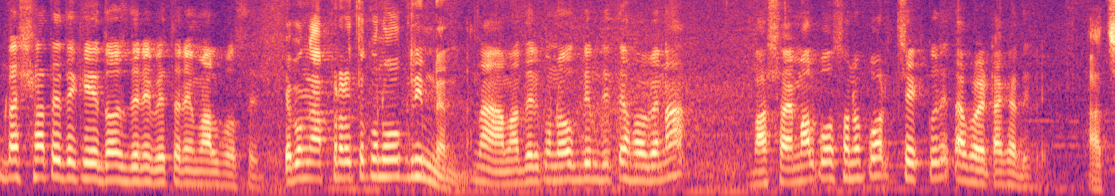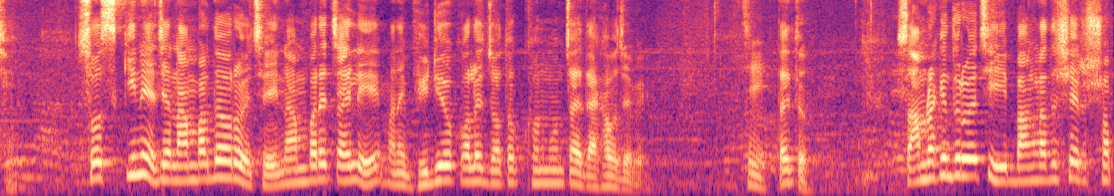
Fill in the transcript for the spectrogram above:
আমরা সাথে থেকে দশ দিনের ভেতরে মাল পৌঁছে দিই। এবং আপনারা তো কোনো অগ্রিম নেন না? না আমাদের কোনো অগ্রিম দিতে হবে না। বাসায় মাল পৌঁছানোর পর চেক করে তারপরে টাকা দেবে। আচ্ছা। সো স্ক্রিনে যে নাম্বার দেওয়া রয়েছে এই নাম্বারে চাইলে মানে ভিডিও কলে যতক্ষণ মন চায় দেখাও যাবে। জি। তাই তো? সো আমরা কিন্তু রয়েছি বাংলাদেশের সব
